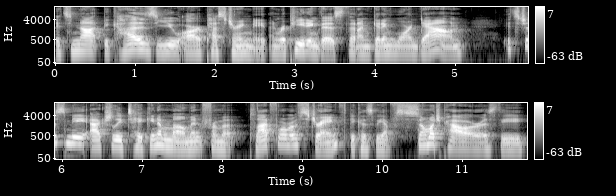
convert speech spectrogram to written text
it's not because you are pestering me and repeating this that I'm getting worn down. It's just me actually taking a moment from a platform of strength because we have so much power as the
